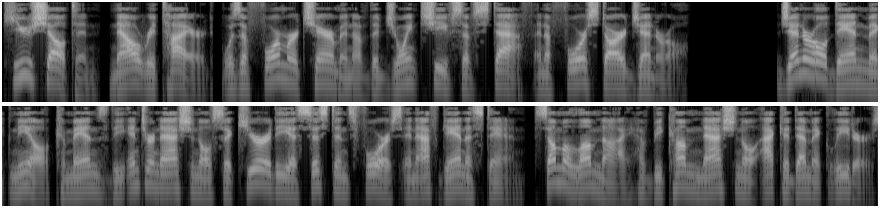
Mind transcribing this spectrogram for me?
Hugh Shelton, now retired, was a former chairman of the Joint Chiefs of Staff and a four-star general. General Dan McNeill commands the International Security Assistance Force in Afghanistan. Some alumni have become national academic leaders.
